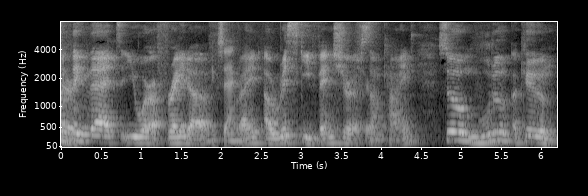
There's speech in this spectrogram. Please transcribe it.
something that you were afraid of, Exactly. right? A risky venture of Sure. some kind. So 무릎 그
